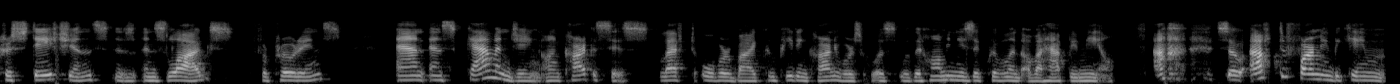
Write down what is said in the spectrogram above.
crustaceans and slugs for proteins, and, and scavenging on carcasses left over by competing carnivores was, was the hominid's equivalent of a happy meal. so after farming became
